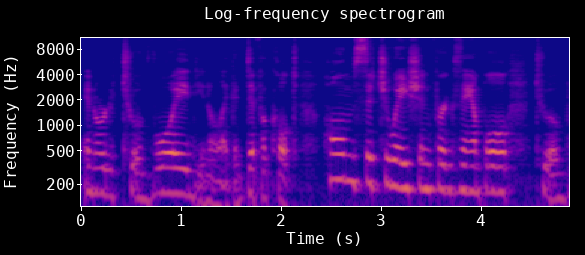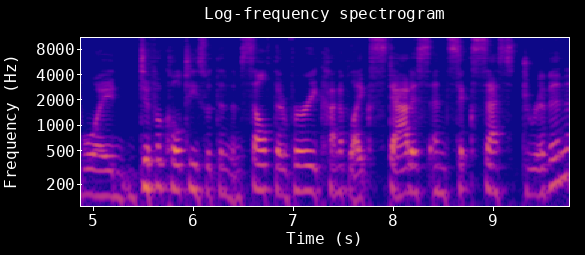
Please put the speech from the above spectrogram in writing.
in order to avoid, you know, like a difficult home situation, for example, to avoid difficulties within themselves. They're very kind of like status and success driven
